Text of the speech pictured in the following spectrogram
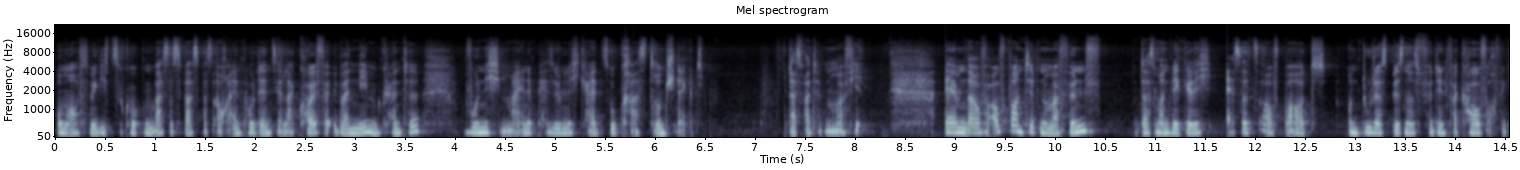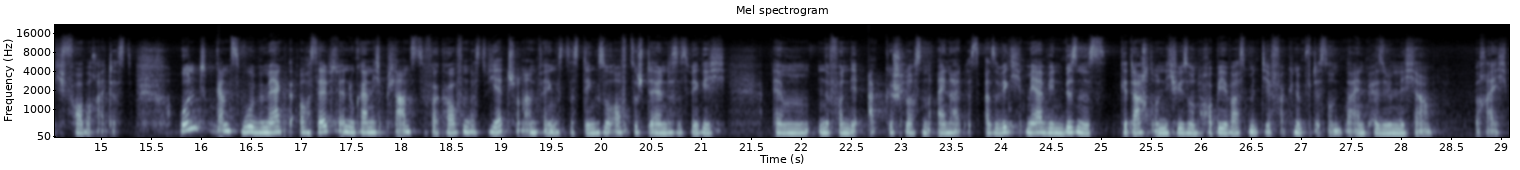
um auch wirklich zu gucken, was ist was, was auch ein potenzieller Käufer übernehmen könnte, wo nicht meine Persönlichkeit so krass drin steckt. Das war Tipp Nummer vier. Ähm, darauf aufbauen, Tipp Nummer fünf, dass man wirklich Assets aufbaut, und du das Business für den Verkauf auch wirklich vorbereitest. Und ganz wohl bemerkt, auch selbst wenn du gar nicht planst zu verkaufen, dass du jetzt schon anfängst, das Ding so aufzustellen, dass es wirklich ähm, eine von dir abgeschlossene Einheit ist. Also wirklich mehr wie ein Business gedacht und nicht wie so ein Hobby, was mit dir verknüpft ist und dein persönlicher Bereich.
